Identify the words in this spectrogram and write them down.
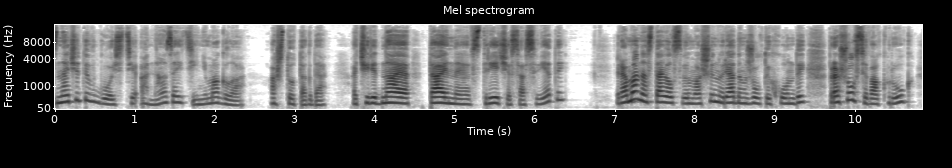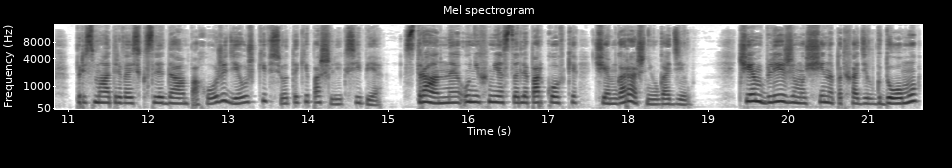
Значит, и в гости она зайти не могла. А что тогда? Очередная тайная встреча со Светой? Роман оставил свою машину рядом с желтой Хондой, прошелся вокруг, присматриваясь к следам. Похоже, девушки все-таки пошли к себе. Странное у них место для парковки, чем гараж не угодил. Чем ближе мужчина подходил к дому,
